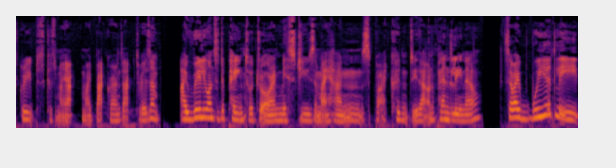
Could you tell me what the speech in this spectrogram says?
activist groups because my my background's activism. I really wanted to paint or draw. I missed using my hands, but I couldn't do that on a pendolino. So I weirdly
